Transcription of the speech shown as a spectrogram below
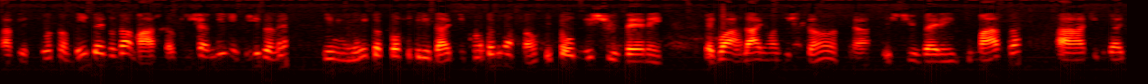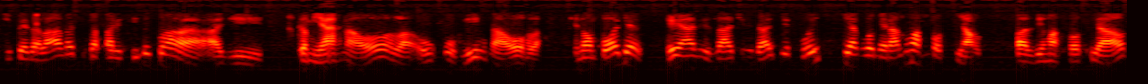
a pessoa também deve usar máscara, o que já minimiza, né? E muita possibilidade de contaminação. Se todos estiverem é, guardarem uma distância, estiverem de massa, a atividade de pedalar vai ficar parecida com a, a de caminhar na orla ou correr na orla. Que não pode realizar a atividade depois se aglomerar numa social, fazer uma social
